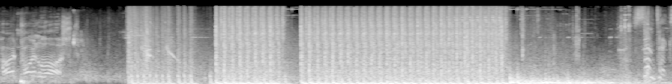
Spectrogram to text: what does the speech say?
Hardpoint lost. Semtex.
